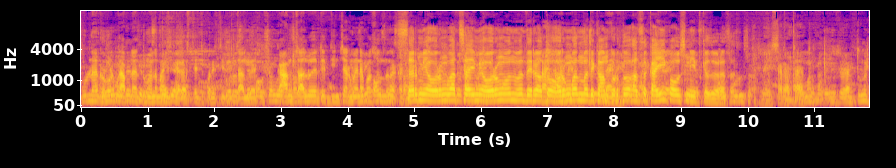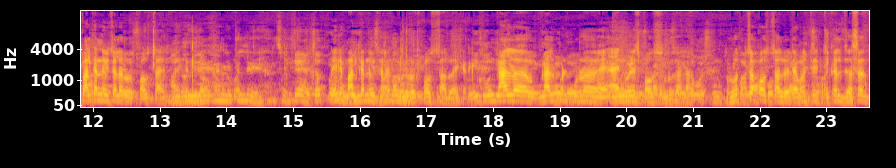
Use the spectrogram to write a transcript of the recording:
पूर्ण रोड आपल्याला तुम्हाला माहिती आहे रस्त्याची परिस्थिती चालू आहे. काम चालू आहे ते तीन चार महिन्यापासून रखडलं. सर मी औरंगाबादचा आहे मी औरंगाबादमध्ये राहतो औरंगाबादमध्ये काम करतो असं काही पाऊस नाही इतक्या जोराचा नाही सर आता तुम्ही पालकांना विचारा रोज पाऊस चालू आहे का नाही? नाही नाही पालकांना विचारा तुम्ही रोज पाऊस चालू आहे का नाही? काल काल पण पूर्ण ऐन वेळेस पाऊस सुरू झाला. रोजचा पाऊस चालू आहे त्यामुळे ते चिखल जसं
